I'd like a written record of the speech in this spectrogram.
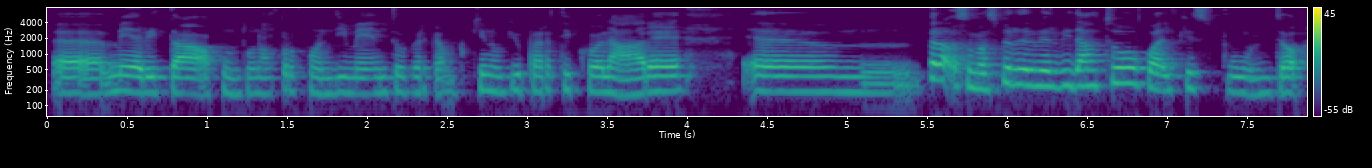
eh, merita appunto un approfondimento perché è un pochino più particolare Ehm, però insomma spero di avervi dato qualche spunto.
